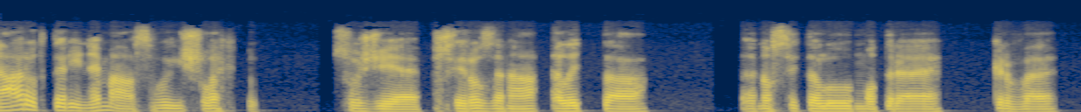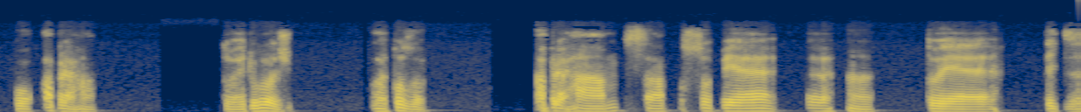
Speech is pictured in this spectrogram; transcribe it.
národ, který nemá svoji šlechtu, což je přirozená elita eh, nositelů modré krve po Abraham. To je důležité. Ale pozor, Abraham sám o sobě, eh, to je teď s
